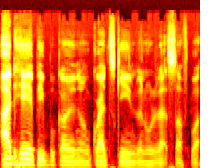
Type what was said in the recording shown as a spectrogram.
I'd hear people going on grad schemes and all of that stuff, but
